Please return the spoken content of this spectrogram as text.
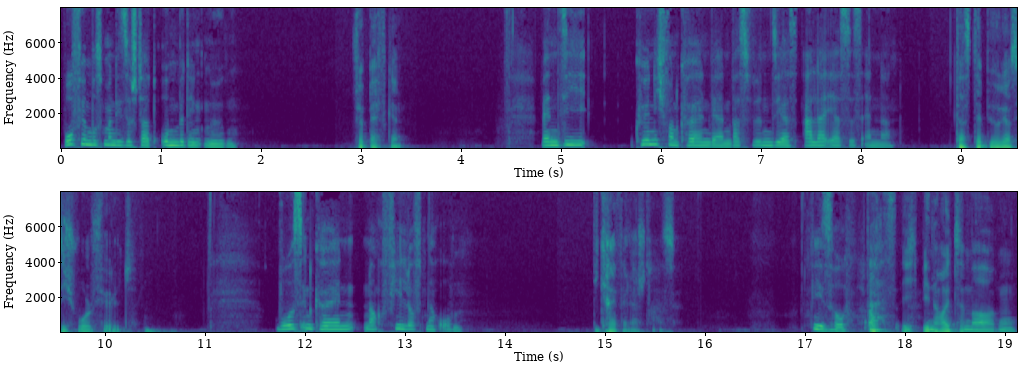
Wofür muss man diese Stadt unbedingt mögen? Für Pefken. Wenn Sie König von Köln wären, was würden Sie als allererstes ändern? Dass der Bürger sich wohlfühlt. Wo ist in Köln noch viel Luft nach oben? Die Krefelder Straße. Wieso? Das, Ich bin heute Morgen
